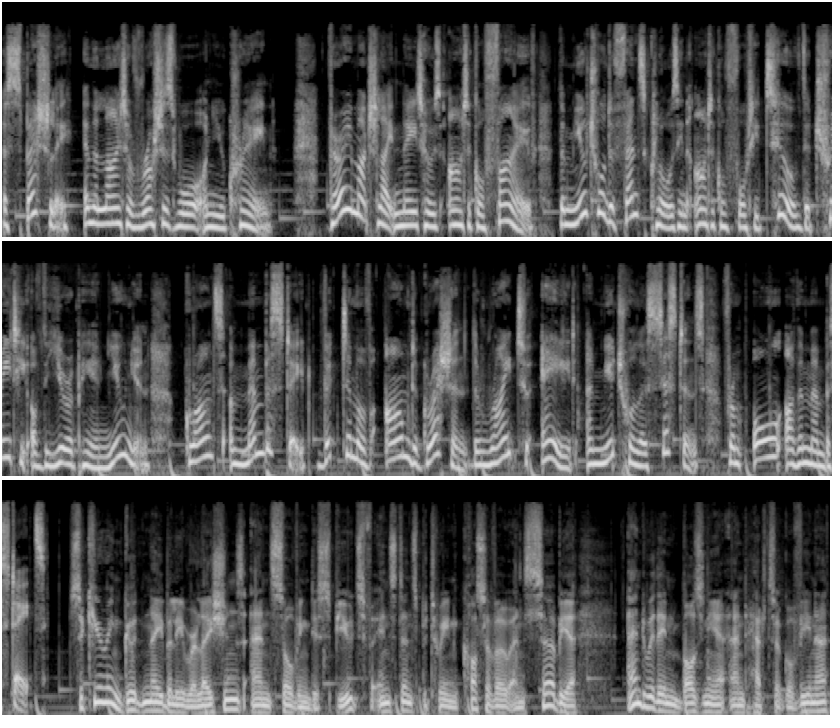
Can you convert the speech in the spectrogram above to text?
especially in the light of Russia's war on Ukraine. Very much like NATO's Article 5, the Mutual Defense Clause in Article 42 of the Treaty of the European Union grants a member state victim of armed aggression the right to aid and mutual assistance from all other member states. Securing good neighbourly relations and solving disputes, for instance, between Kosovo and Serbia, and within Bosnia and Herzegovina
